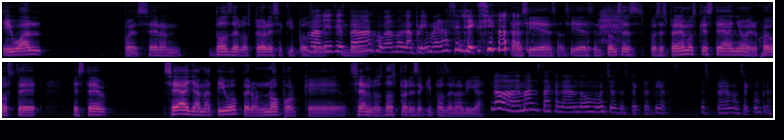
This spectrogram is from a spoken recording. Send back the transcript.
Igual, pues eran dos de los peores equipos. Más bien se estaban jugando la primera selección. Así es, así es. Entonces, pues esperemos que este año el juego esté, esté, sea llamativo, pero no porque sean los dos peores equipos de la liga. No, además está generando muchas expectativas. Esperemos se cumpla.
